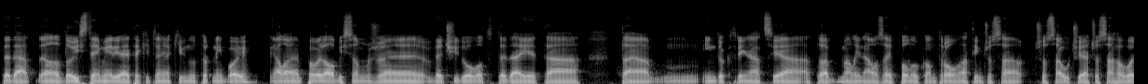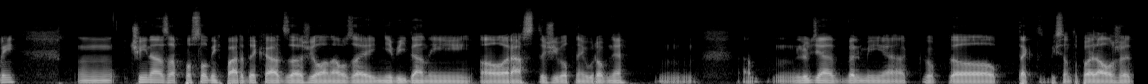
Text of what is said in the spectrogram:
teda e, do istej miery aj takýto nejaký vnútorný boj, ale povedal by som, že väčší dôvod teda je tá, tá mm, indoktrinácia a to, aby mali naozaj plnú kontrolu nad tým, čo sa, čo sa učí a čo sa hovorí. Mm, Čína za posledných pár dekád zažila naozaj nevýdaný e, rast životnej úrovne. Ľudia veľmi, ako, tak by som to povedal, že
